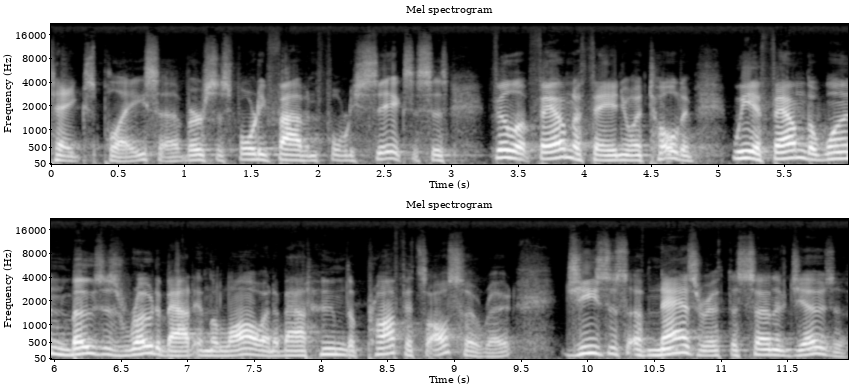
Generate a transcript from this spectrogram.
takes place. Uh, verses 45 and 46, it says, Philip found Nathanael and told him, We have found the one Moses wrote about in the law and about whom the prophets also wrote, Jesus of Nazareth, the son of Joseph.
